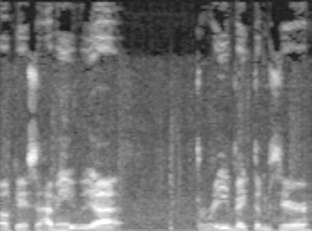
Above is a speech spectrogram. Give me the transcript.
Okay, so how many we got? Three victims here.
